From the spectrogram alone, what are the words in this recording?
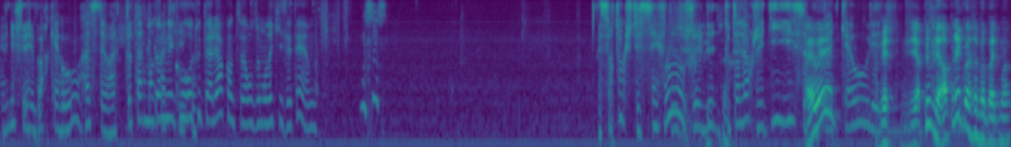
Bienvenue chez les morts KO. Ah, c'était vrai, totalement Comme gratuit. Nekuro tout à l'heure quand euh, on se demandait qui c'était. hein. Et surtout que j'étais safe. Oh, je- tout à l'heure, j'ai dit ça Ouais, peut ouais. pas être KO. Les... je vais- En plus, je l'ai rappelé, quoi, ça peut pas être moi.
